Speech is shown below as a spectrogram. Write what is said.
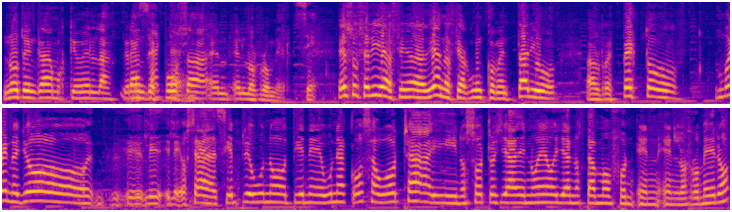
no tengamos que ver las grandes pozas en, en, los romeros. Sí. Eso sería, señora Diana, si algún comentario al respecto, bueno, yo, eh, o sea, siempre uno tiene una cosa u otra y nosotros ya de nuevo ya no estamos en, en Los Romeros.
